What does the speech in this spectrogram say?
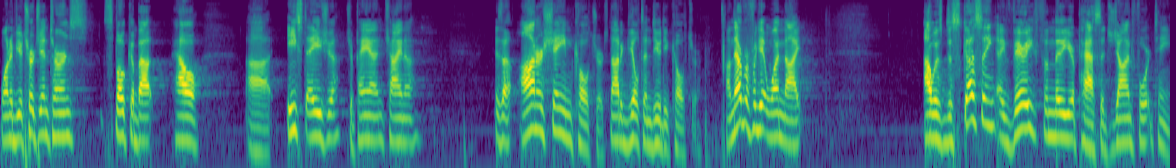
one of your church interns spoke about how uh, East Asia, Japan, China, is an honor shame culture. It's not a guilt and duty culture. I'll never forget one night, I was discussing a very familiar passage, John 14,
